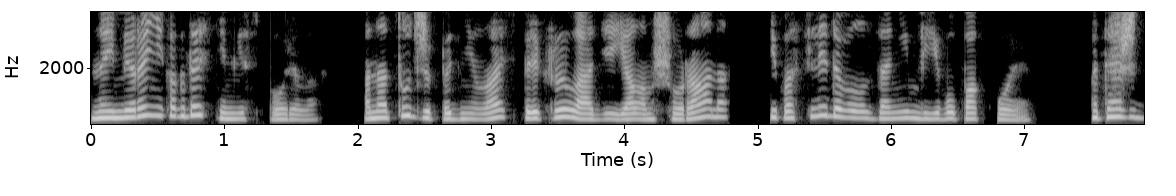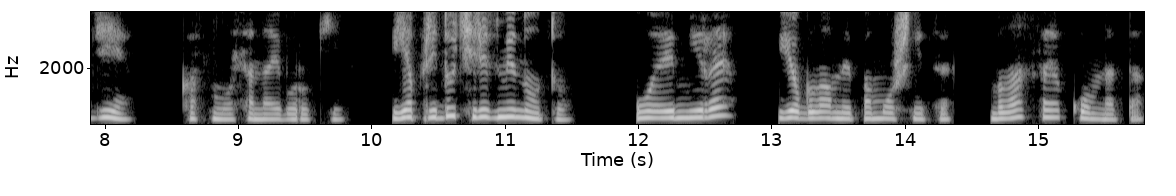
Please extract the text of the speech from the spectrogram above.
Неймире никогда с ним не спорила. Она тут же поднялась, прикрыла одеялом Шурана и последовала за ним в его покое. — Подожди, — коснулась она его руки. Я приду через минуту. У Эмире, ее главной помощницы, была своя комната.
